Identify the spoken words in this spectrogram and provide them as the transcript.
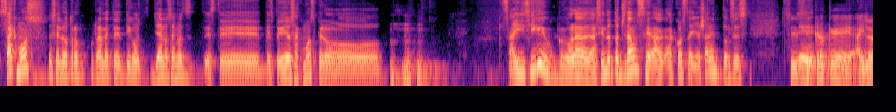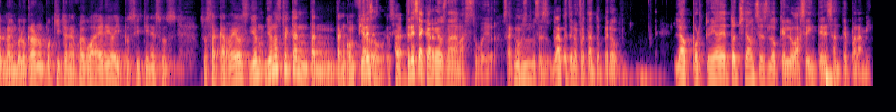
Zach Moss es el otro. Realmente, digo, ya nos hemos este, despedido de Zach Moss, pero pues ahí sigue ahora haciendo touchdowns a, costa de Josh Allen. Entonces, Sí, sí, eh, creo que ahí lo, involucraron un poquito en el juego aéreo y pues sí tiene sus, sus acarreos. Yo, yo no estoy tan, tan, tan confiado. 13, acarreos nada más tuvo yo, entonces realmente no fue tanto, pero la oportunidad de touchdowns es lo que lo hace interesante para mí.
